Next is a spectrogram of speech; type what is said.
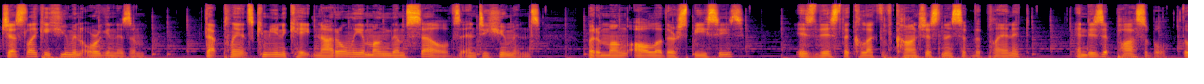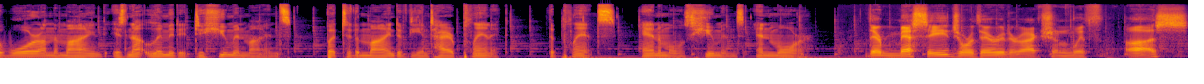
just like a human organism, that plants communicate not only among themselves and to humans, but among all other species? Is this the collective consciousness of the planet? And is it possible the war on the mind is not limited to human minds, but to the mind of the entire planet, the plants, animals, humans, and more? Their message or their interaction with us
